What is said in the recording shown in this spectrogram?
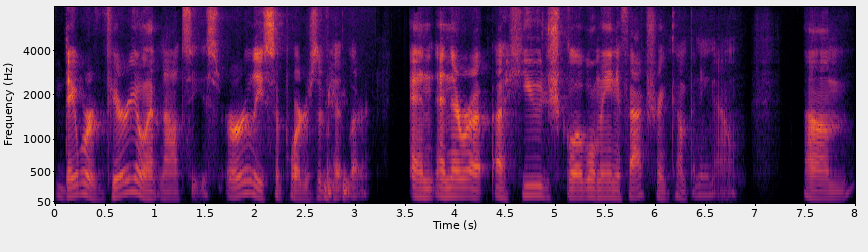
they were virulent Nazis, early supporters of mm-hmm. Hitler, and and they're a, a huge global manufacturing company now. Um,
